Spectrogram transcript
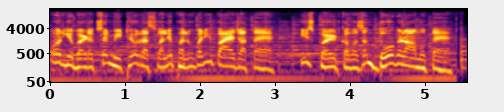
और ये बर्ड अक्सर मीठे और रस वाले फलों पर ही पाया जाता है। इस बर्ड का वज़न दो ग्राम होता है।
